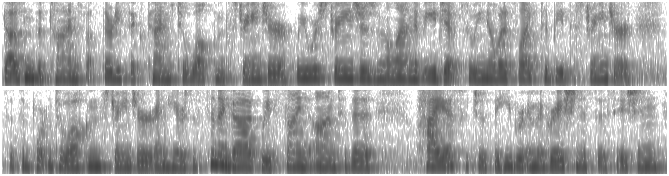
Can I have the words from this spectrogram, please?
dozens of times, about 36 times, to welcome the stranger. We were strangers in the land of Egypt, so we know what it's like to be the stranger. So it's important to welcome the stranger. And here's a synagogue. We've signed on to the HIAS, which is the Hebrew Immigration Association.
